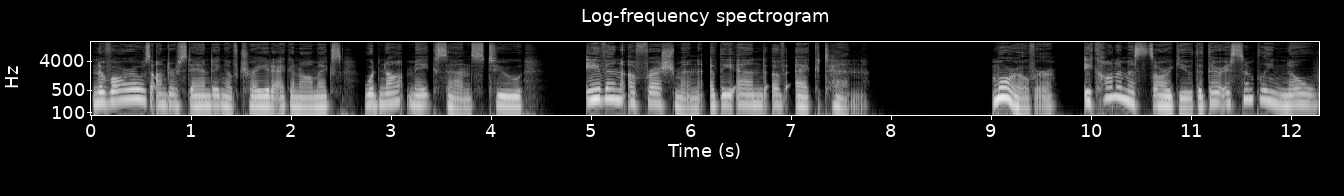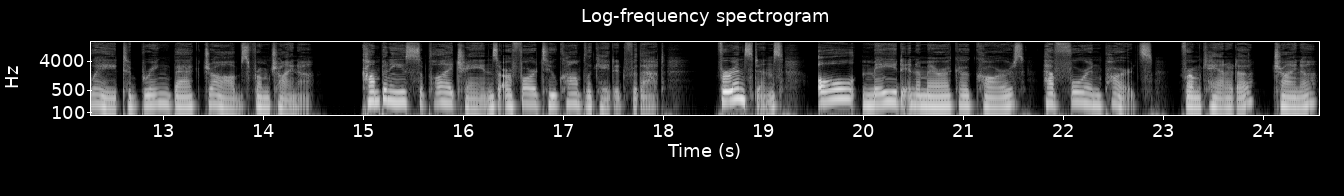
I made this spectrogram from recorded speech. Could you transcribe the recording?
Navarro's understanding of trade economics would not make sense to even a freshman at the end of Ec 10. Moreover, Economists argue that there is simply no way to bring back jobs from China. Companies' supply chains are far too complicated for that. For instance, all made in America cars have foreign parts from Canada, China,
